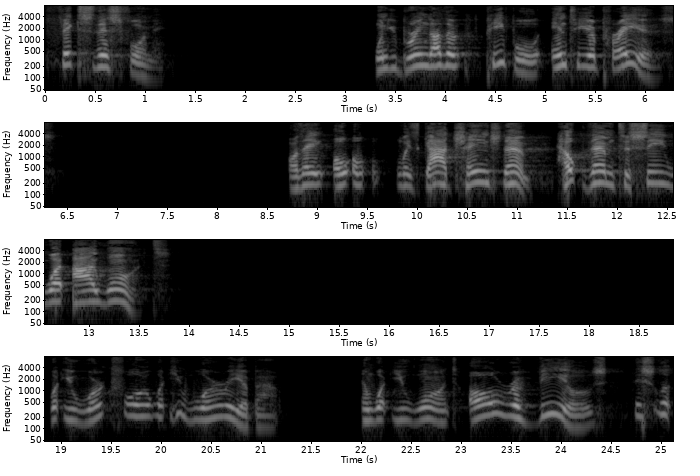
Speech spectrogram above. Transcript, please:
fix this for me? When you bring other people into your prayers, are they oh, oh, always, God, change them? Help them to see what I want. What you work for, what you worry about, and what you want all reveals this look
